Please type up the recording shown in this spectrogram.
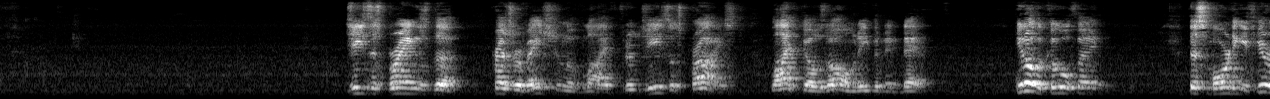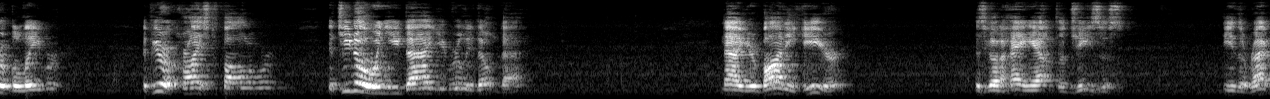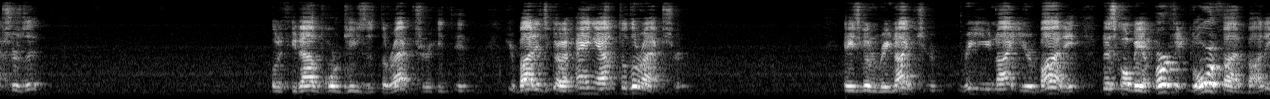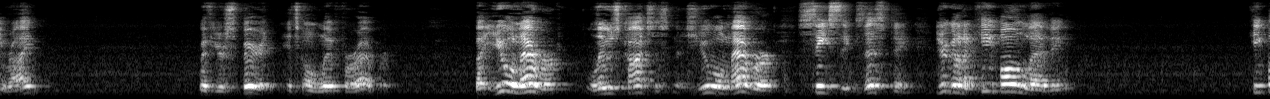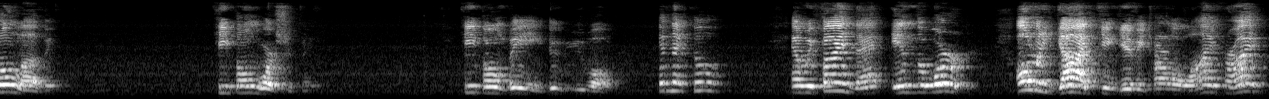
Jesus brings the preservation of life. Through Jesus Christ, life goes on even in death. You know the cool thing? This morning, if you're a believer, if you're a Christ follower, did you know when you die, you really don't die? Now, your body here is going to hang out till Jesus either raptures it. Well, if you die before Jesus, the rapture, it, it, your body's going to hang out till the rapture. He's going to reunite your, reunite your body. And it's going to be a perfect, glorified body, right? With your spirit, it's going to live forever. But you will never lose consciousness. You will never cease existing. You're going to keep on living, keep on loving, keep on worshiping, keep on being who you are. Isn't that cool? And we find that in the Word. Only God can give eternal life, right?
